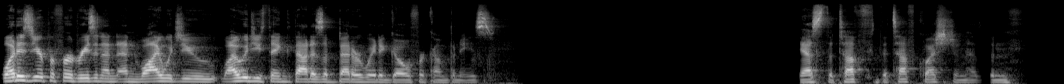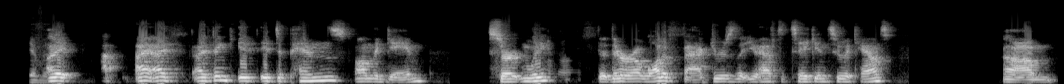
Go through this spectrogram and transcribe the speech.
what is your preferred reason and, and why would you why would you think that is a better way to go for companies yes the tough the tough question has been given i i i I think it, it depends on the game certainly. There are a lot of factors that you have to take into account. Um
